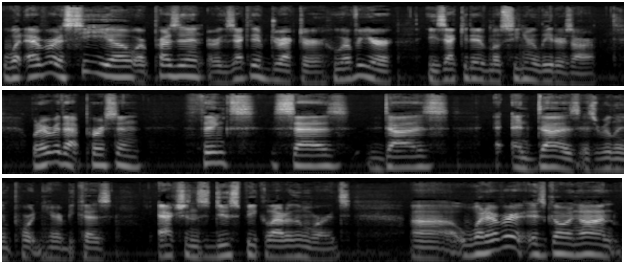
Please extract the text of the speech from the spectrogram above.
whatever a CEO or president or executive director, whoever your executive most senior leaders are, whatever that person thinks, says, does, and does is really important here because actions do speak louder than words. Uh, whatever is going on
